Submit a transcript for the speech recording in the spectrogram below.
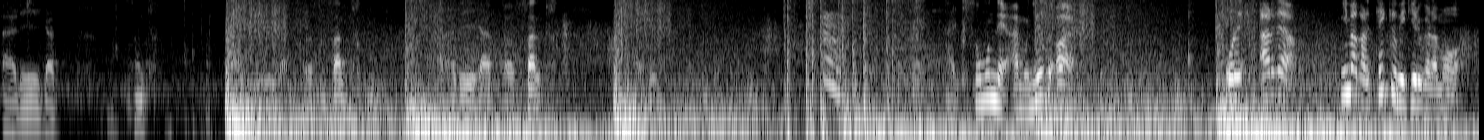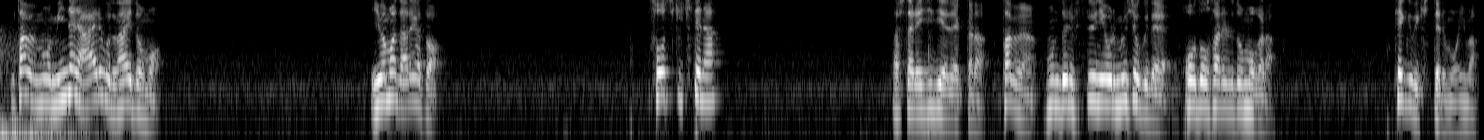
ありがとうさんと。ありがとうさんと。ありがとうさんと。はい、クソもんねあ、もう二度と、おい。俺、あれだよ。今から手首切るからもう、多分もうみんなに会えることないと思う。今までありがとう。葬式来てな。明日レジディアでやっから多分本当に普通に俺無職で報道されると思うから手首切ってるもん今。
